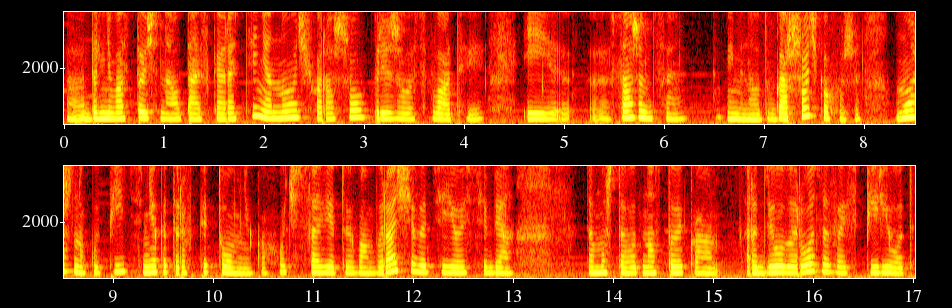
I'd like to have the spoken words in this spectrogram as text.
а, дальневосточное алтайское растение, оно очень хорошо прижилось в Латвии. И э, саженцы именно вот в горшочках уже, можно купить в некоторых питомниках. Очень советую вам выращивать ее у себя, потому что вот настойка радиолы розовой в период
